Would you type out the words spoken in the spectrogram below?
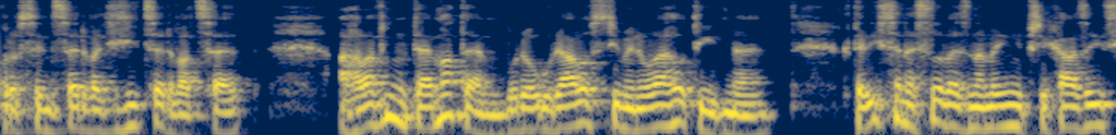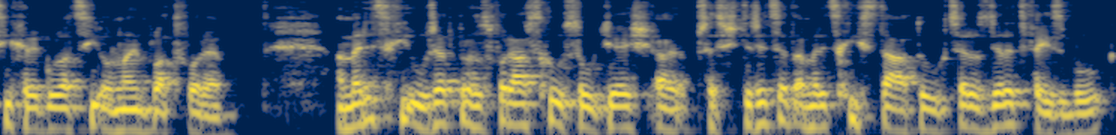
prosince 2020 a hlavním tématem budou události minulého týdne, který se nesl ve znamení přicházejících regulací online platform. Americký úřad pro hospodářskou soutěž a přes 40 amerických států chce rozdělit Facebook.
